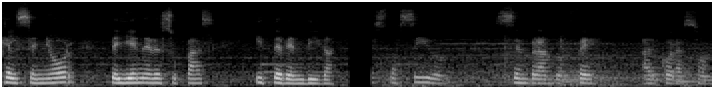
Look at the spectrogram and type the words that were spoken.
Que el Señor te llene de su paz y te bendiga. Esto ha sido Sembrando Fe al Corazón.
